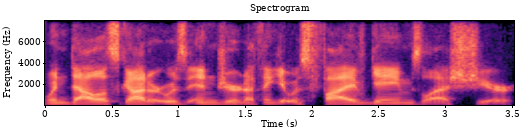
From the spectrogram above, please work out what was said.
when Dallas Goedert was injured, I think it was five games last year.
